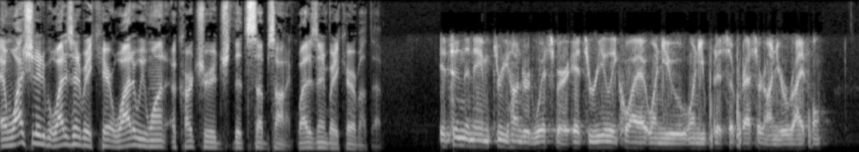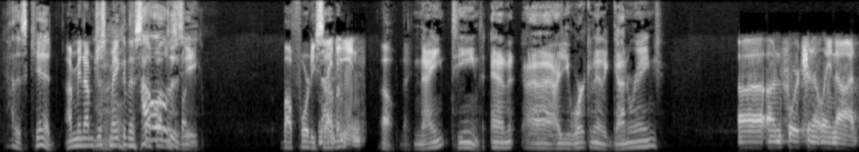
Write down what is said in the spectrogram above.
And why should anybody? Why does anybody care? Why do we want a cartridge that's subsonic? Why does anybody care about that? It's in the name 300 Whisper. It's really quiet when you when you put a suppressor on your rifle. God, this kid. I mean, I'm just making this stuff up. old on the is spot. he? About 47. 19. Oh, nice. 19. And uh, are you working at a gun range? Uh, unfortunately, not.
